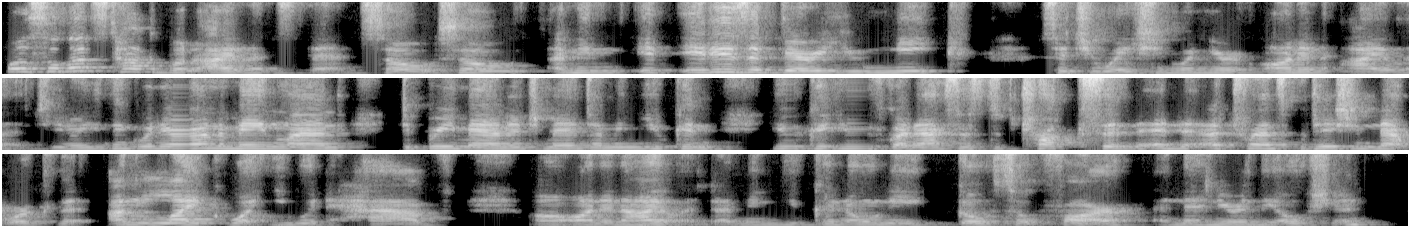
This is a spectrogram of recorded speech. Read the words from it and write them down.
Well, so let's talk about islands then. So, so I mean, it, it is a very unique situation when you're on an island. You know you think when you're on the mainland debris management i mean you can you could you've got access to trucks and, and a transportation network that unlike what you would have uh, on an island. I mean you can only go so far and then you're in the ocean.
